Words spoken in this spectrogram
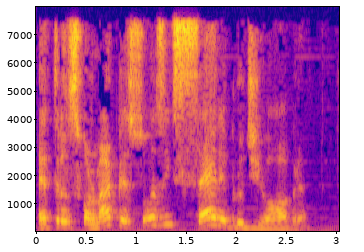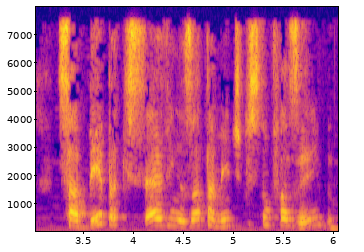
é transformar pessoas em cérebro de obra. Saber para que servem exatamente o que estão fazendo.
